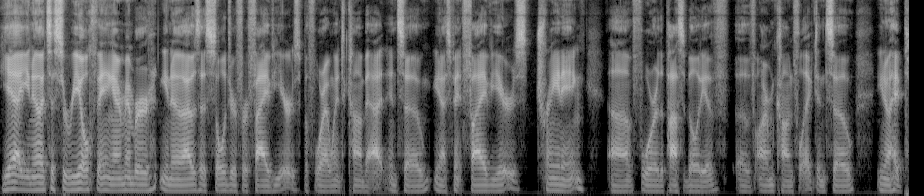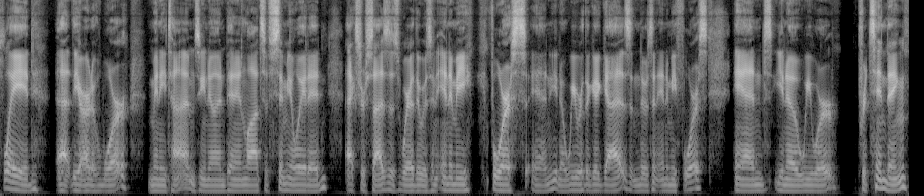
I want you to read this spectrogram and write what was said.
yeah you know it's a surreal thing. I remember you know i was a soldier for five years before i went to combat. And so you know i spent five years training uh, for the possibility of of armed conflict. And so you know i had played at the art of war many times, you know, and been in lots of simulated exercises where there was an enemy force and, you know, we were the good guys and there was an enemy force. And, you know, we were pretending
